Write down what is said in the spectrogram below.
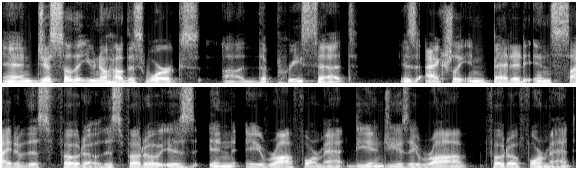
And just so that you know how this works, uh, the preset is actually embedded inside of this photo. This photo is in a RAW format. DNG is a RAW photo format.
